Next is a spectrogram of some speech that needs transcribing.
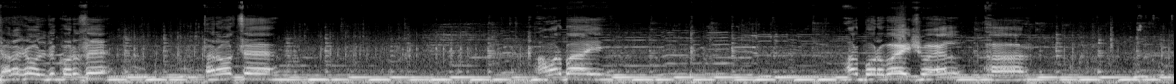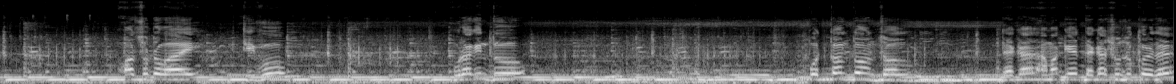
যারা সহযোগিতা করেছে, তারা হচ্ছে আমার ভাই, আমার বড় ভাই সোহেল আর আমার ছোটো ভাই টিপু। ওরা কিন্তু প্রত্যন্ত অঞ্চল দেখা, আমাকে দেখার সুযোগ করে দেয়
